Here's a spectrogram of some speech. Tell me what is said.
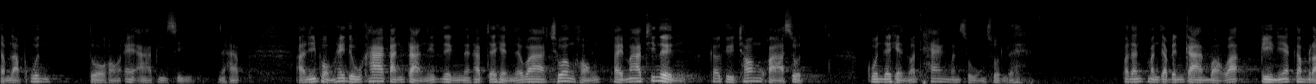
สำหรับหุ้นตัวของ IRPC นะครับอันนี้ผมให้ดูค่าการกลั่นนิดนึงนะครับ จะเห็นได้ว่าช่วงของไตรมาสที่ 1 ก็คือช่องขวาสุด คุณจะเห็นว่าแท่งมันสูงสุดเลย เพราะฉะนั้นมันจะเป็นการบอกว่าปีนี้กำไร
